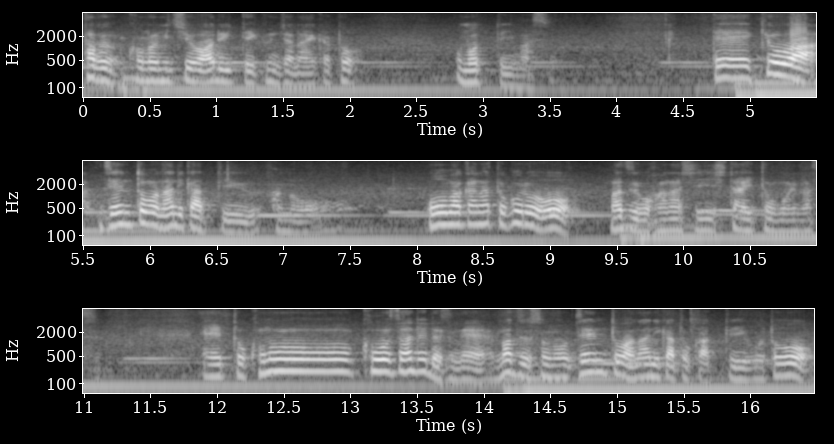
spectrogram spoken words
多分この道を歩いていくんじゃないかと思っていますで今日は禅とは何かっていうあの大まかなところをまずお話ししたいと思います。えーと、この講座でですねまずその禅とは何かとかっていうことを、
